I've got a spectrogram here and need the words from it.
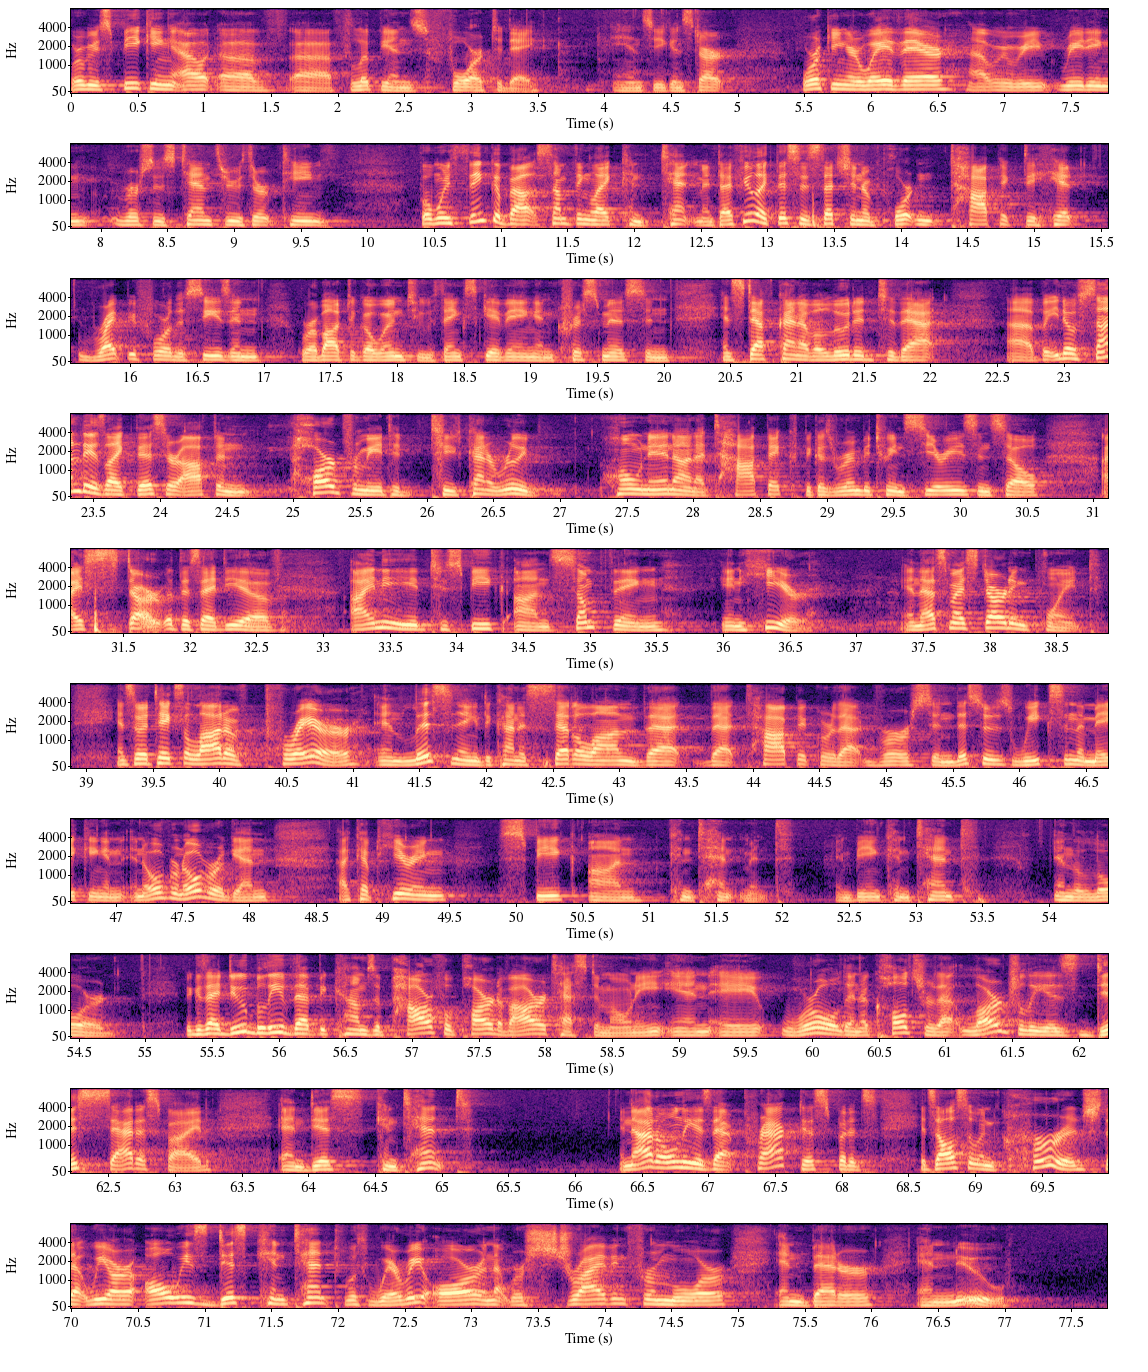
We're going to be speaking out of uh, Philippians 4 today. And so you can start working your way there. Uh, we're re- reading verses 10 through 13. But when we think about something like contentment, I feel like this is such an important topic to hit right before the season we're about to go into Thanksgiving and Christmas. And, and Steph kind of alluded to that. Uh, but you know, Sundays like this are often hard for me to, to kind of really hone in on a topic because we're in between series. And so I start with this idea of I need to speak on something in here. And that's my starting point. And so it takes a lot of prayer and listening to kind of settle on that, that topic or that verse. And this was weeks in the making. And, and over and over again, I kept hearing speak on contentment and being content in the Lord. Because I do believe that becomes a powerful part of our testimony in a world and a culture that largely is dissatisfied and discontent. And not only is that practiced, but it's, it's also encouraged that we are always discontent with where we are and that we're striving for more and better and new.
